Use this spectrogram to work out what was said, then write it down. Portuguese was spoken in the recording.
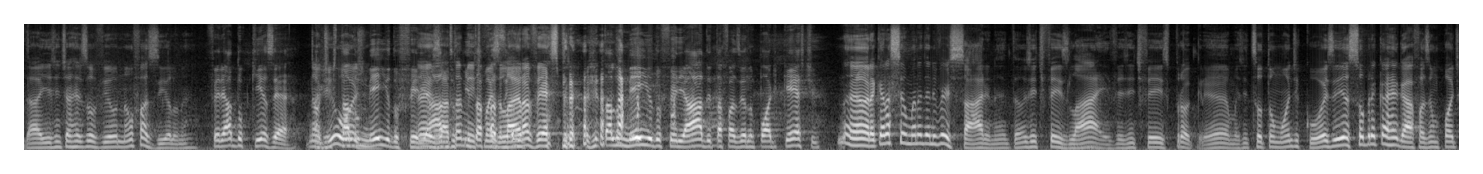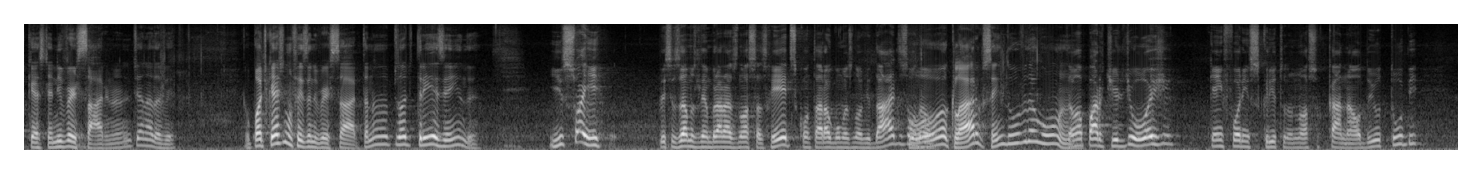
Daí a gente já resolveu não fazê-lo, né? Feriado do que, Zé? Não, a gente está no meio do feriado. É, exatamente, tá mas fazendo... lá era véspera. A gente está no meio do feriado e está fazendo um podcast. Não, era que era semana de aniversário, né? Então a gente fez live, a gente fez programa, a gente soltou um monte de coisa e ia sobrecarregar fazer um podcast de aniversário, né? Não tinha nada a ver. O podcast não fez aniversário, tá no episódio 13 ainda. Isso aí. Precisamos lembrar as nossas redes, contar algumas novidades ou não? Oh, claro, sem dúvida alguma. Então, a partir de hoje, quem for inscrito no nosso canal do YouTube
